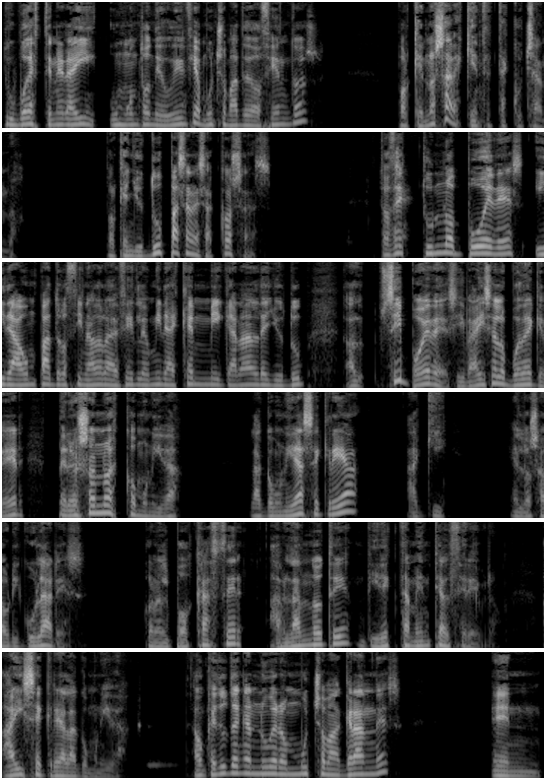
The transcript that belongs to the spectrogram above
tú puedes tener ahí un montón de audiencia, mucho más de 200, porque no sabes quién te está escuchando. Porque en YouTube pasan esas cosas. Entonces tú no puedes ir a un patrocinador a decirle, mira, es que en mi canal de YouTube, sí puedes, y vais se lo puede creer, pero eso no es comunidad. La comunidad se crea aquí, en los auriculares, con el podcaster hablándote directamente al cerebro. Ahí se crea la comunidad. Aunque tú tengas números mucho más grandes en,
